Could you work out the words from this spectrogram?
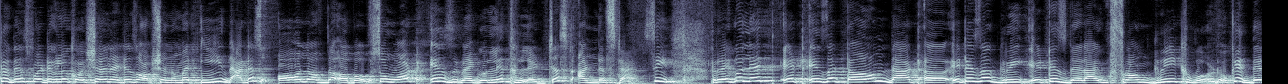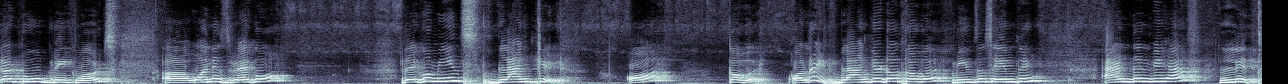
to this particular question, it is option number E, that is all of the above. So what is regolith? Let's just understand. See, regolith, it is a term that, uh, it is a Greek, it is derived from Greek word, okay? There are two Greek words. Uh, one is rego. Rego means blanket or cover, alright? Blanket or cover means the same thing. And then we have lith,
